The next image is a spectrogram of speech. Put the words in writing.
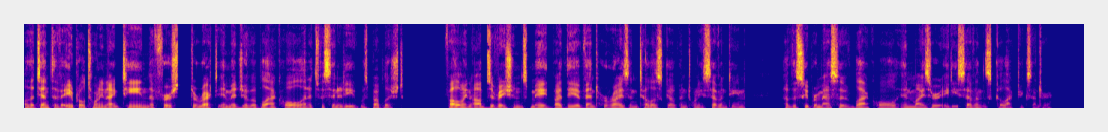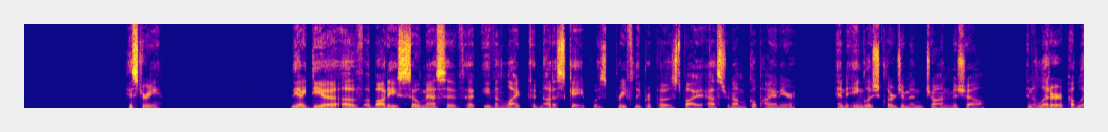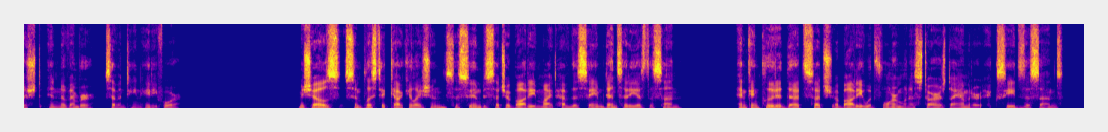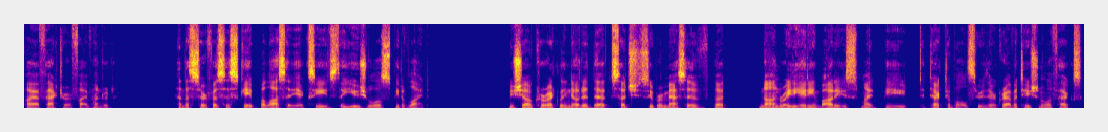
On the 10th of April 2019, the first direct image of a black hole and its vicinity was published, following observations made by the Event Horizon Telescope in 2017 of the supermassive black hole in Messier 87's galactic center. History the idea of a body so massive that even light could not escape was briefly proposed by astronomical pioneer and English clergyman John Michell in a letter published in November 1784. Michell's simplistic calculations assumed such a body might have the same density as the Sun, and concluded that such a body would form when a star's diameter exceeds the sun's by a factor of 500, and the surface escape velocity exceeds the usual speed of light. Michell correctly noted that such supermassive but non radiating bodies might be detectable through their gravitational effects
